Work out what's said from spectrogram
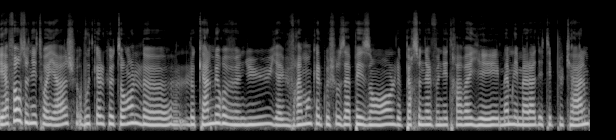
Et à force de nettoyage, au bout de quelques temps, le, calme est revenu. Il y a eu vraiment quelque chose d'apaisant. Le personnel venait travailler, même les malades étaient plus calmes.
